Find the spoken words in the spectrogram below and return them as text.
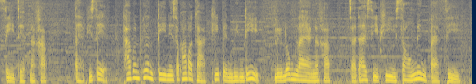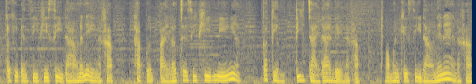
1747 นะครับ แต่พิเศษถ้าเพื่อนๆตีในสภาพอากาศที่เป็นวินดี้หรือลมแรงนะครับ จะได้ CP 2184 ก็คือเป็น CP 4 ดาวนั่นเองนะครับ ถ้าเปิดไปแล้วเจอ CP นี้เนี่ย ก็เตรียมดีใจได้เลยนะครับ เพราะมันคือ 4 ดาวแน่ ๆ นะครับ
